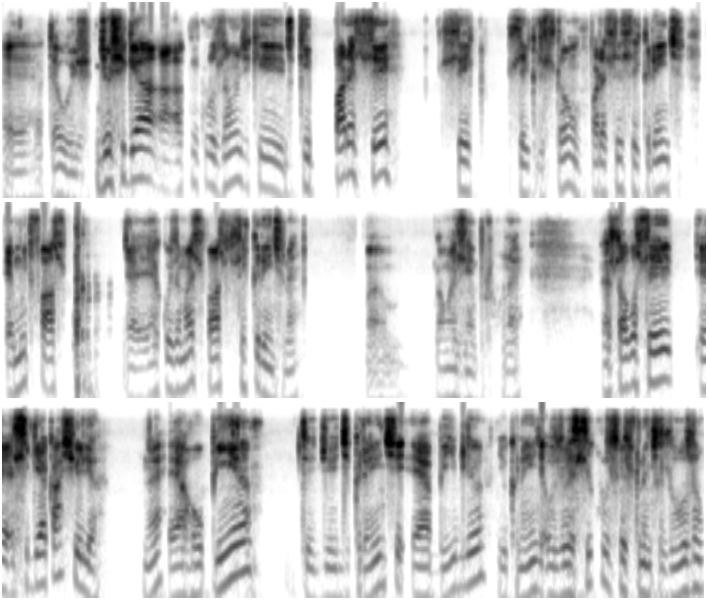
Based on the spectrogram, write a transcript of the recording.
É, até hoje. E eu cheguei à, à conclusão de que, de que parecer ser, ser cristão, parecer ser crente, é muito fácil, pô. É, é a coisa mais fácil ser crente, né? Dá um exemplo, né? É só você é, seguir a cartilha, né? É a roupinha de, de, de, crente, é a Bíblia de crente, os versículos que os crentes usam,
